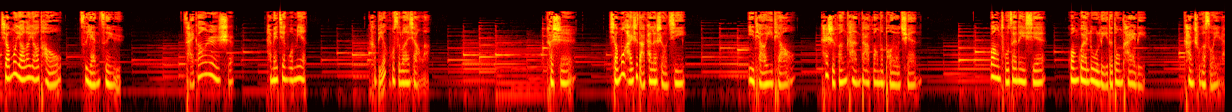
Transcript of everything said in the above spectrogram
小木摇了摇头，自言自语。才刚认识，还没见过面，可别胡思乱想了。可是，小木还是打开了手机，一条一条开始翻看大方的朋友圈，妄图在那些光怪陆离的动态里看出个所以然。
